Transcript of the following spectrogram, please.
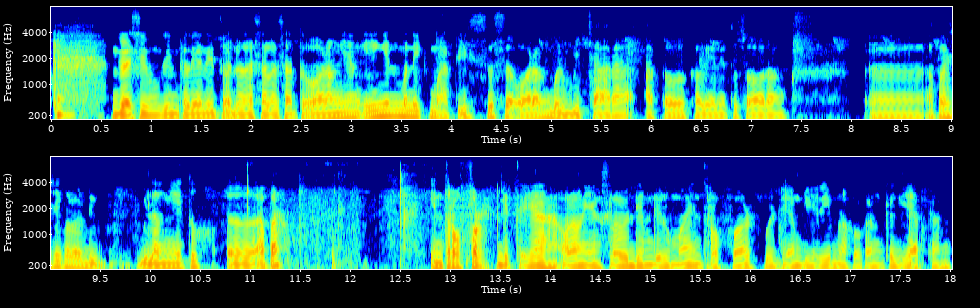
Enggak sih, mungkin kalian itu adalah salah satu orang yang ingin menikmati seseorang berbicara atau kalian itu seorang uh, apa sih kalau dibilangnya itu uh, apa? Introvert gitu ya. Orang yang selalu diam di rumah introvert berdiam diri melakukan kegiatan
